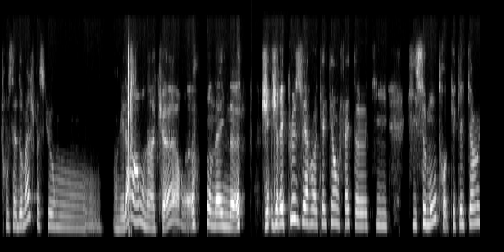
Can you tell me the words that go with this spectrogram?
je trouve ça dommage parce qu'on on est là, hein, on a un cœur, on a une. J'irais plus vers quelqu'un en fait euh, qui, qui se montre que quelqu'un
